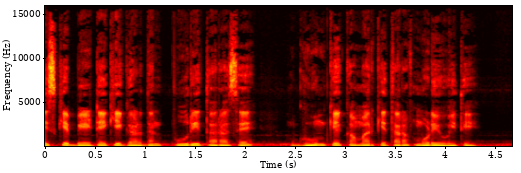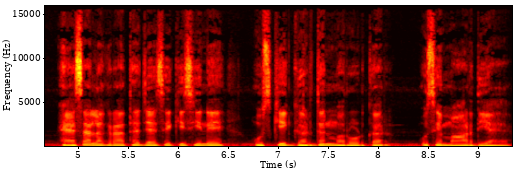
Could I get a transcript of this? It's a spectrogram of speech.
इसके बेटे की गर्दन पूरी तरह से घूम के कमर की तरफ़ मुड़ी हुई थी। ऐसा लग रहा था जैसे किसी ने उसकी गर्दन मरोड़कर उसे मार दिया है।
